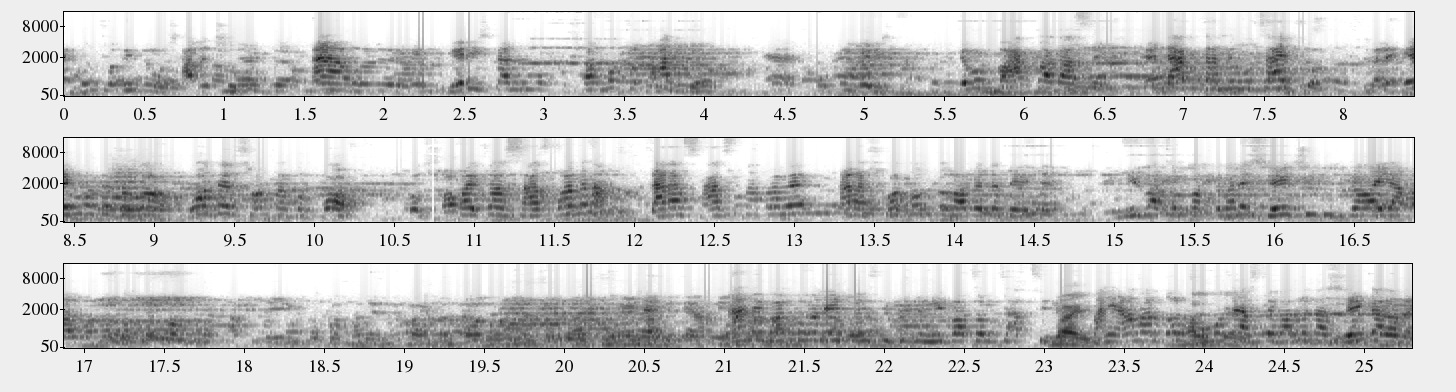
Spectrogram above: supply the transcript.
এখন সচিব দেবো সাবেক হ্যাঁ ব্যারিস্টার সর্বোচ্চ পাঁচজন। হ্যাঁ এবং আছে। হ্যাঁ, ডাক্তার নেব চারজন। তাহলে এর মধ্যে তো পদের সংখ্যা তো কম। সবাই তো আর সাথ পাবে না। যারা সাথ না পাবে তারা স্বতন্ত্র ভাবে যাতে নির্বাচন করতে পারে সেই সুযোগ দেওয়াই আমার গণতন্ত্র আমি বর্তমানে এই পরিস্থিতিতে নির্বাচন চাচ্ছি না। মানে আমার দল ক্ষমতায় আসতে পারবে না সেই কারণে।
